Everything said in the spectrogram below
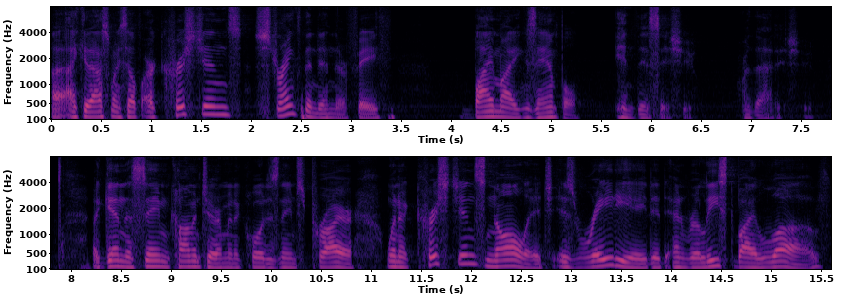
I could ask myself, are Christians strengthened in their faith by my example in this issue or that issue? Again, the same commentary, I'm going to quote his name's prior. When a Christian's knowledge is radiated and released by love,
